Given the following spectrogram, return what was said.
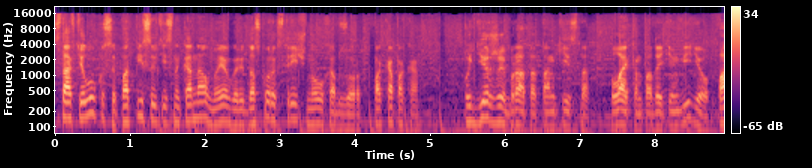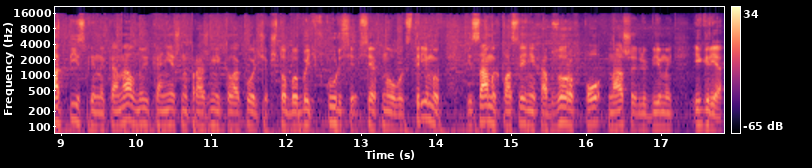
Ставьте лукасы, подписывайтесь на канал. Но я говорю, до скорых встреч, новых обзоров. Пока-пока. Поддержи брата-танкиста лайком под этим видео, подпиской на канал, ну и, конечно, прожми колокольчик, чтобы быть в курсе всех новых стримов и самых последних обзоров по нашей любимой игре.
